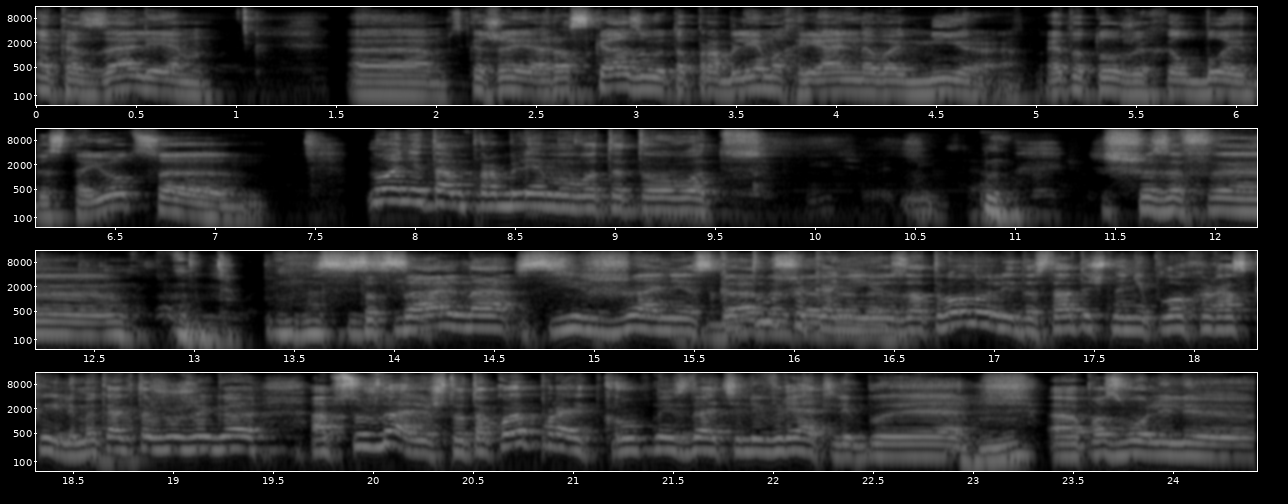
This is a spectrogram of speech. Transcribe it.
оказали э, скажи, рассказывают о проблемах реального мира. Это тоже Hellblade достается. Ну, они там проблемы вот этого вот шизов... Э, Социально... Съезжание с Да, да, катушек, да, да, они ее затронули и достаточно неплохо раскрыли. Мы как-то же уже обсуждали, что такой проект крупные издатели вряд ли бы э, позволили,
